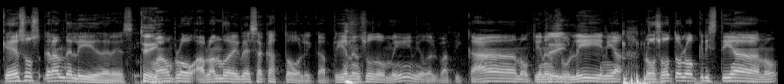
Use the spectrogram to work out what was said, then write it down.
que esos grandes líderes, Sí. por ejemplo, hablando de la iglesia católica, tienen su dominio del Vaticano, tienen Sí. su línea. Nosotros los cristianos,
